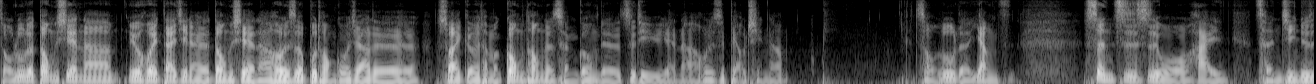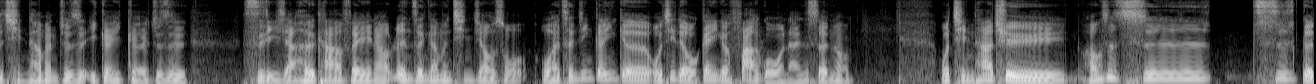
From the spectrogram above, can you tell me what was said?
走路的动线啊，约会带进来的动线啊，或者说不同国家的帅哥他们共通的成功的肢体语言啊，或者是表情啊。走路的样子，甚至是我还曾经就是请他们就是一个一个就是私底下喝咖啡，然后认真跟他们请教说，我还曾经跟一个，我记得我跟一个法国男生哦，我请他去好像是吃吃个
